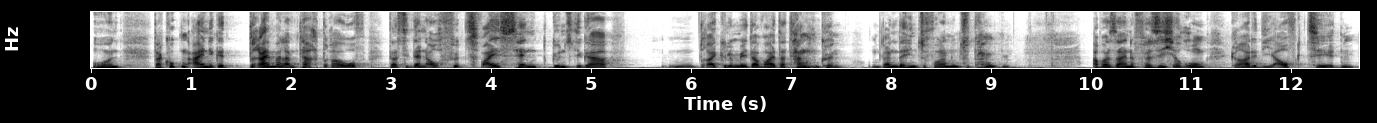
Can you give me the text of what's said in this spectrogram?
und da gucken einige dreimal am Tag drauf, dass sie dann auch für zwei Cent günstiger hm, drei Kilometer weiter tanken können, um dann dahin zu fahren und zu tanken. Aber seine Versicherung, gerade die aufgezählten,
